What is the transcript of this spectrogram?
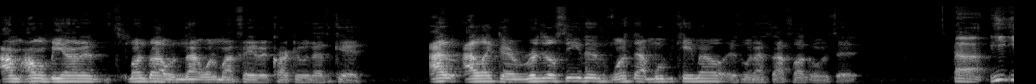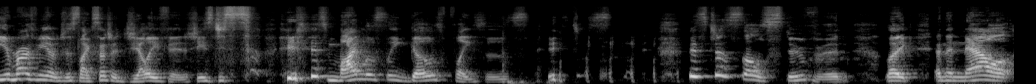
I'm, I'm gonna be honest. SpongeBob was not one of my favorite cartoons as a kid. I I like the original seasons. Once that movie came out, is when I stopped fucking with it. Uh, he, he reminds me of just like such a jellyfish. He's just he just mindlessly goes places. It's just, it's just so stupid. Like, and then now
